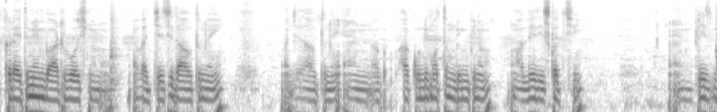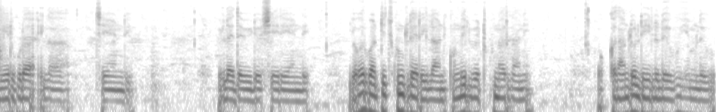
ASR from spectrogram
ఇక్కడైతే మేము వాటర్ పోసినాము. అవి వచ్చేసి తాగుతున్నాయి. మంచిగా తాగుతున్నాయి. అండ్ ఆ కుండి మొత్తం దింపినాం. మళ్ళీ తీసుకొచ్చి అండ్ ప్లీజ్ మీరు కూడా ఇలా చేయండి. వీలైతే వీడియో షేర్ చేయండి. ఎవరు పట్టించుకుంటలేరు ఇలాంటి కుండీలు పెట్టుకున్నారు కానీ ఒక్క దాంట్లో నీళ్ళు లేవు ఏం లేవు.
